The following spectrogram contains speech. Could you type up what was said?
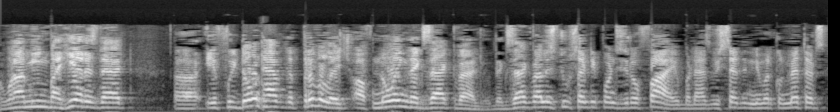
What I mean by here is that uh, if we don't have the privilege of knowing the exact value, the exact value is 270.05, but as we said, the numerical methods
